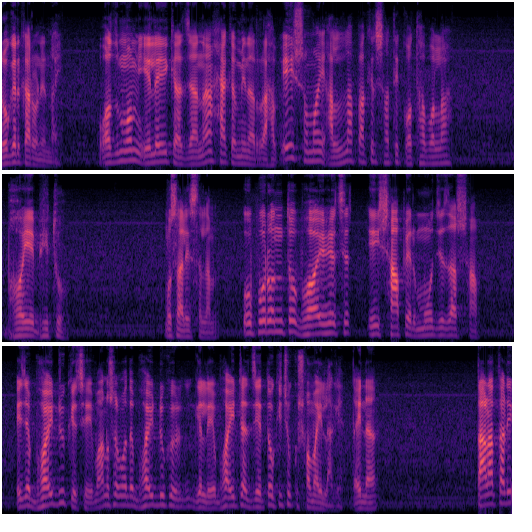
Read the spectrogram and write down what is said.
রোগের কারণে নয়। অজমম এলেইকা জানা হ্যাকা মিনার রাহাব। এই সময় আল্লাহ পাকের সাথে কথা বলা ভয়ে ভীতু। মুসা আলি সাল্লাম উপরন্ত ভয় হয়েছে এই সাপের মোজেজার সাপ। এই যে ভয় ঢুকেছে, মানুষের মধ্যে ভয় ঢুকে গেলে ভয়টা যেতেও কিছু সময় লাগে, তাই না? তাড়াতাড়ি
